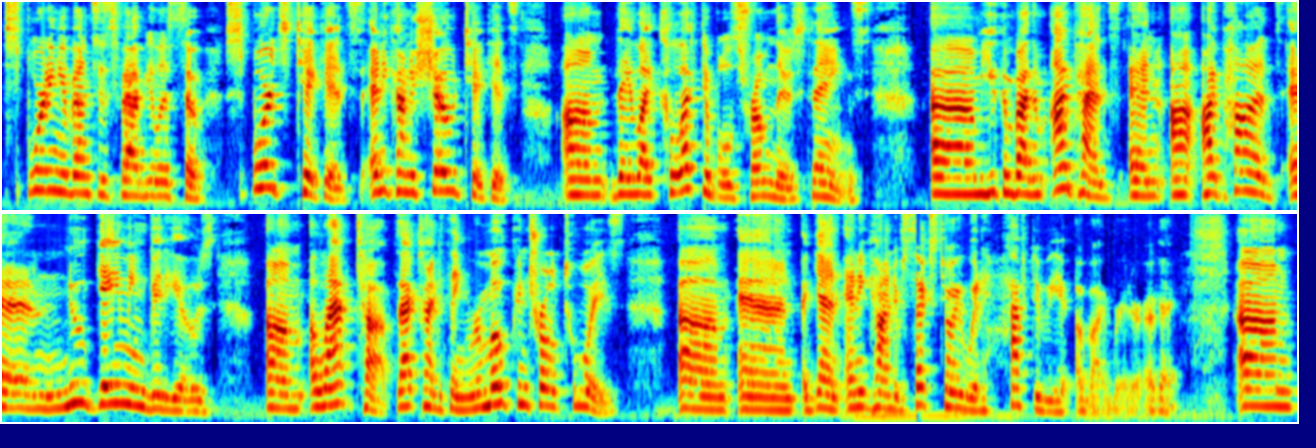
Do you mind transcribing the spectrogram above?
sporting events is fabulous. So sports tickets, any kind of show tickets. Um, they like collectibles from those things. Um, you can buy them iPads and uh, iPods and new gaming videos, um, a laptop, that kind of thing, remote control toys. Um, and again, any kind of sex toy would have to be a vibrator, okay? Um,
